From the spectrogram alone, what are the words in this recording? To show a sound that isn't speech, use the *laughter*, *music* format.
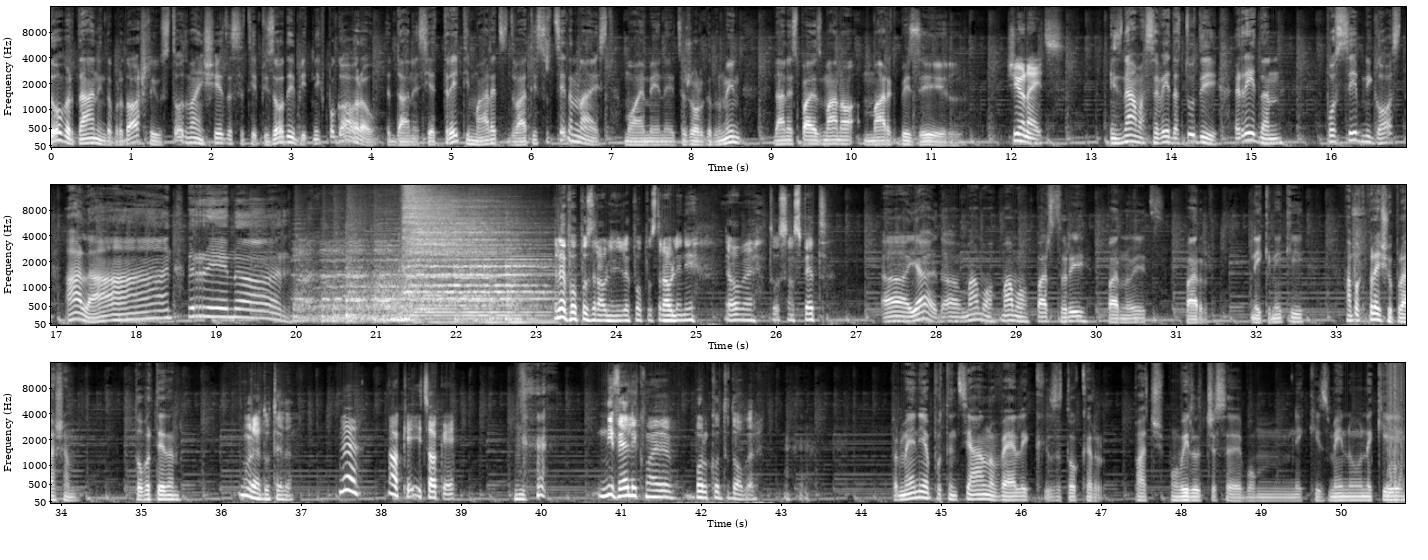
Dober dan in dobrodošli v 162. epizodi Bitnih pogovorov. Danes je 3. marec 2017, moje ime je Žorga Drumin, danes pa je z mano Mark Bizil. Živnec. In z nama seveda tudi reden posebni gost Alan Renar. Lepo pozdravljeni, lepo pozdravljeni. Evo me, tu sem spet. Uh, ja, da, imamo, imamo par stvari, par novic, par neki neki. Ampak prej še vprašam, dober teden. V redu teden. Ja, ok, it's ok. *laughs* Ni velik, ma je bolj kot dober. Pri meni je potencialno velik, zato ker pač bomo videli, če se bom nekaj zmenil nekje,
